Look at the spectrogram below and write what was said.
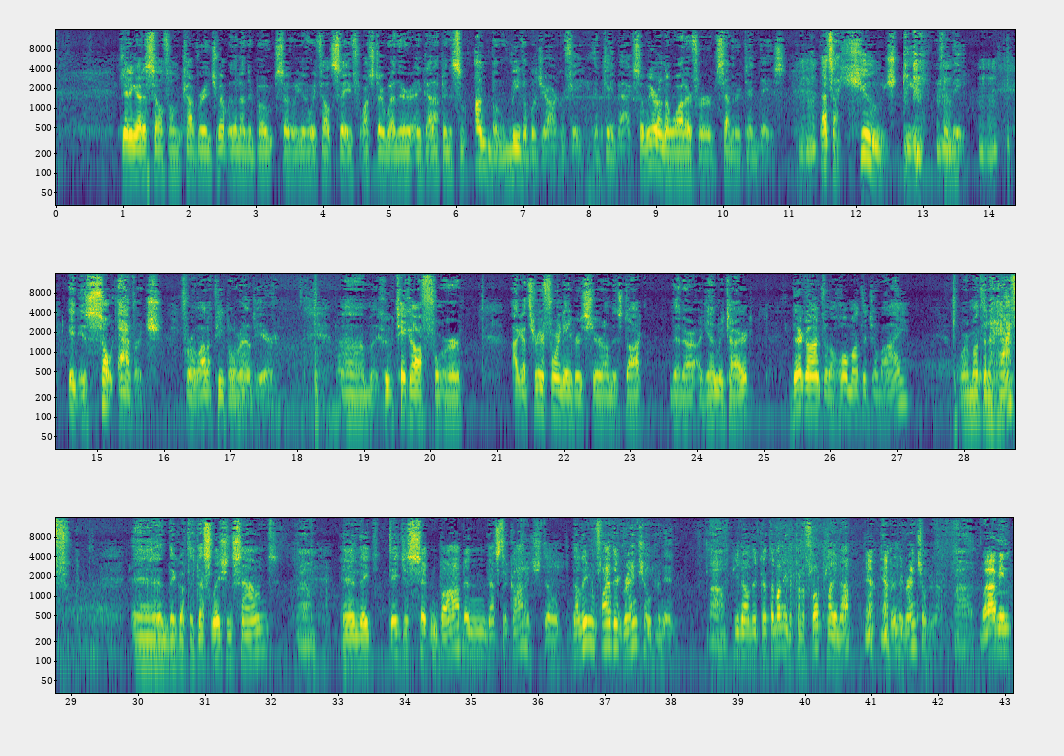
getting out of cell phone coverage, went with another boat, so you know we felt safe, watched our weather, and got up into some unbelievable geography and came back. So we were on the water for seven or ten days. Mm-hmm. That's a huge deal for me. Mm-hmm. Mm-hmm. It is so average for a lot of people around here um, who take off for. I got three or four neighbors here on this dock that are again retired. They're gone for the whole month of July or a month and a half, and they go up to Desolation Sound, Wow. and they they just sit and bob, and that's their cottage. They'll they'll even fly their grandchildren in. Wow. You know, they've got the money to put a float plane up, Yeah, yeah. bring the grandchildren up. Wow. Well, I mean,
